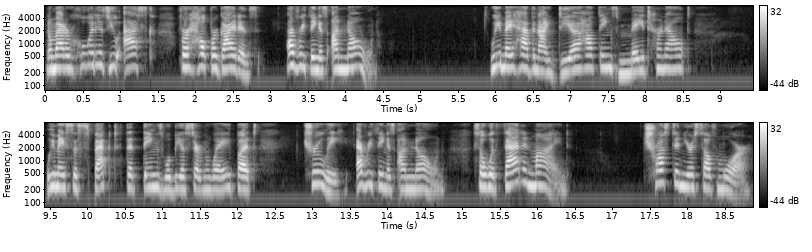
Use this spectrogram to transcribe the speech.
no matter who it is you ask for help or guidance, everything is unknown. We may have an idea how things may turn out. We may suspect that things will be a certain way, but truly, everything is unknown. So, with that in mind, Trust in yourself more,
